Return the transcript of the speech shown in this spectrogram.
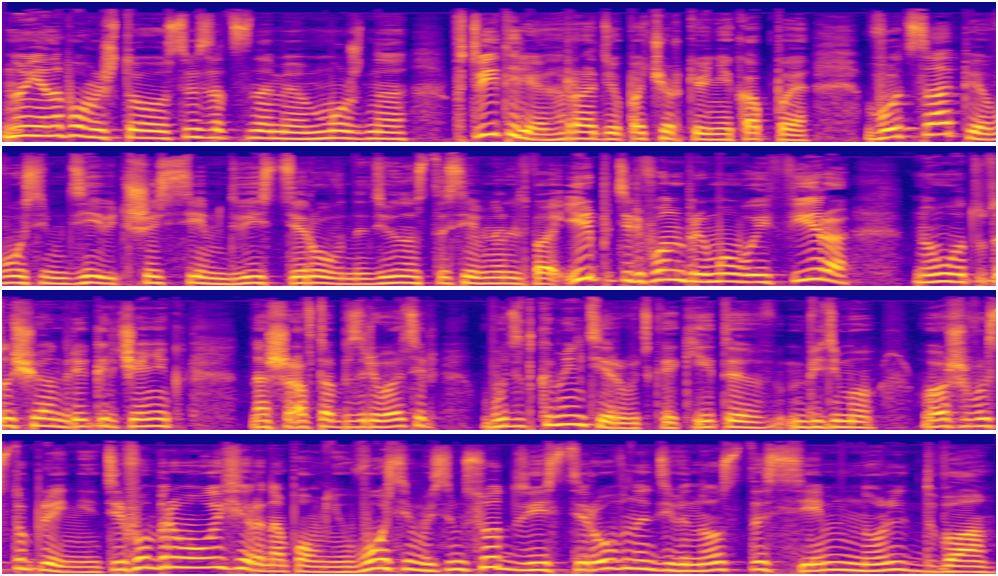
Но я напомню, что связаться с нами можно в Твиттере, радио подчеркивание КП, в WhatsApp 8 967 200 ровно 9702 или по телефону прямого эфира. Ну, вот тут еще Андрей Гречаник, наш автообозреватель, будет комментировать какие-то, видимо, ваши выступления. Телефон прямого эфира, напомню, 8 800 200 ровно 9702.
